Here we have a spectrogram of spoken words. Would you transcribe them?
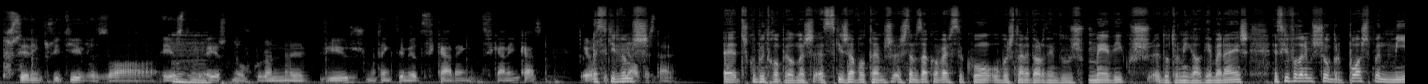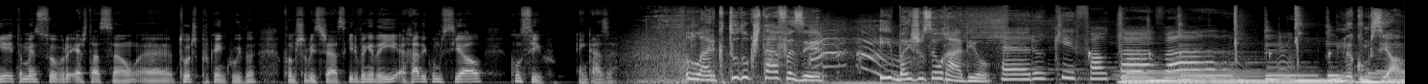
por serem positivas ao, a, este, Uhum. a este novo coronavírus, não têm que ter medo de ficarem, de ficarem em casa. É A seguir vamos- para estar. Uh, desculpe interrompê-lo, mas a seguir já voltamos. Estamos à conversa com o bastonário da Ordem dos Médicos, uh, Dr. Miguel Guimarães. A seguir falaremos sobre pós-pandemia e também sobre esta ação, uh, Todos por Quem Cuida. Falamos sobre isso já a seguir. Venha daí, a Rádio Comercial, consigo, em casa. Largue tudo o que está a fazer e beije o seu rádio. Era o que faltava. Na comercial.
